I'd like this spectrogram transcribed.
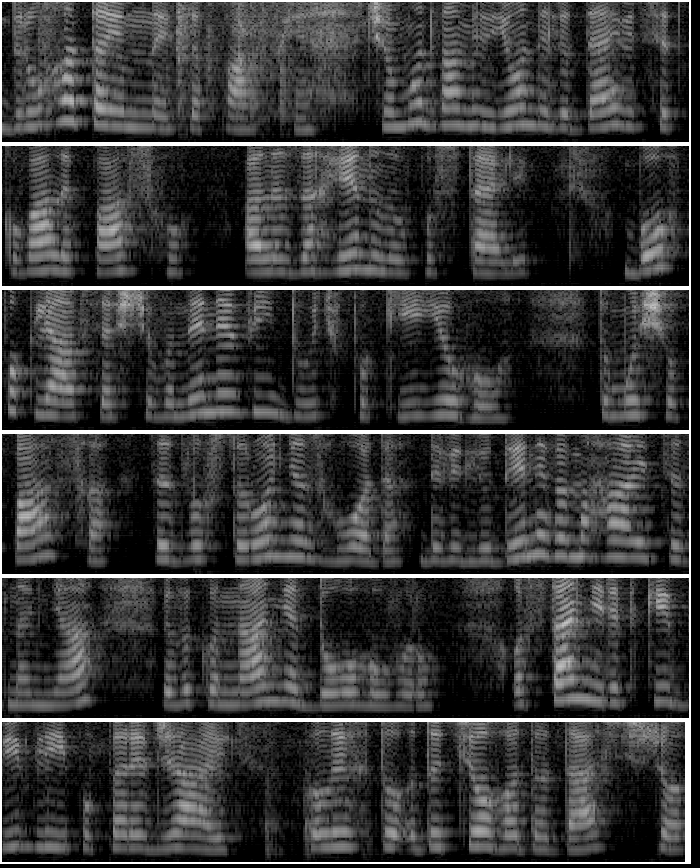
Друга таємниця Пасхи. Чому два мільйони людей відсвяткували Пасху, але загинули в пустелі? Бог поклявся, що вони не війдуть в покій Його, тому що Пасха це двостороння згода, де від людини вимагається знання і виконання договору. Останні рядки Біблії попереджають, коли хто до цього додасть, що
